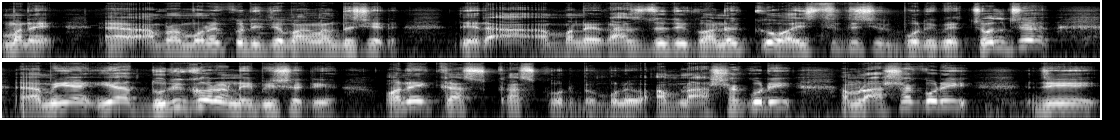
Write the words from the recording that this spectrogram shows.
মানে আমরা মনে করি যে বাংলাদেশের যে মানে রাজনৈতিক অনৈক্য, অস্থিতিশীল পরিবেশ চলছে আমি ইয়া দূরীকরণ এই বিষয়টি অনেক কাজ কাজ করবে বলে আমরা আশা করি। আমরা আশা করি যে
